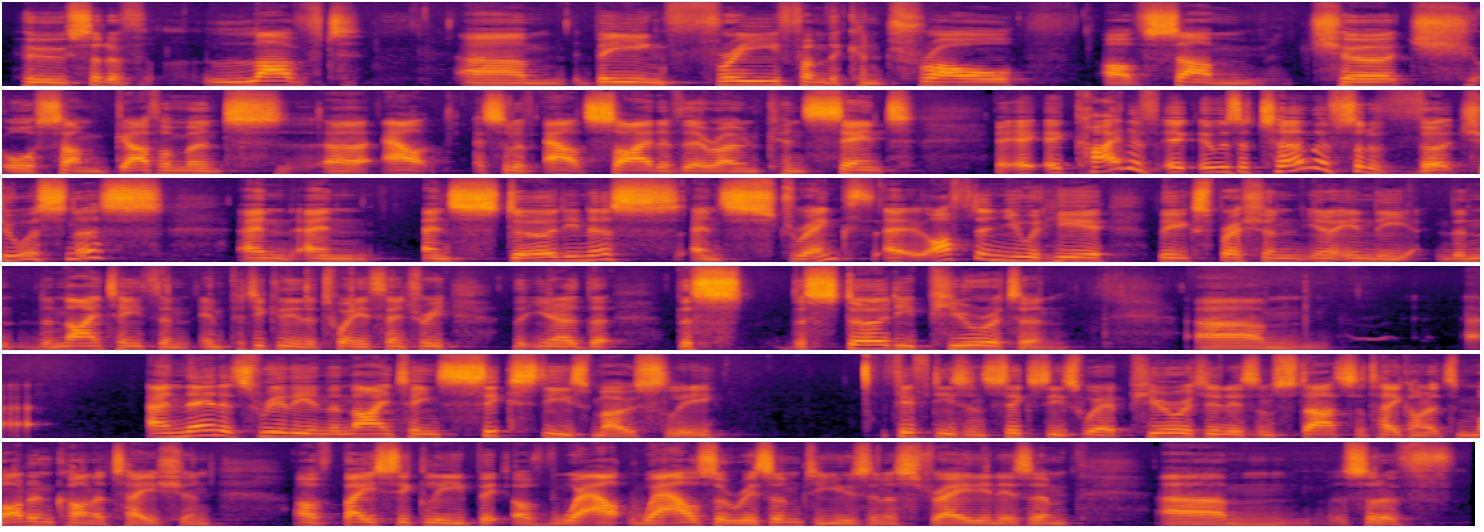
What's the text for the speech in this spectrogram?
who sort of loved um, being free from the control of some church or some government uh, out, sort of outside of their own consent. It, it kind of it, it, was a term of sort of virtuousness and and and sturdiness and strength. Uh, often you would hear the expression, you know, in the, the, the 19th and, and, particularly in the 20th century, that, you know, the, the, the sturdy Puritan. Um, uh, and then it's really in the 1960s mostly, 50s and 60s, where Puritanism starts to take on its modern connotation of basically of wow, wowserism, to use an Australianism, um, sort of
